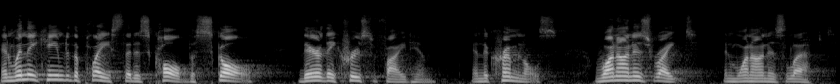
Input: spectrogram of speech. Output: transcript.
And when they came to the place that is called the skull, there they crucified him and the criminals, one on his right and one on his left.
